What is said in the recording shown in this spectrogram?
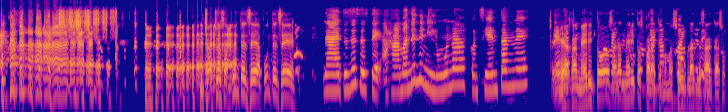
Muchachos, apúntense, apúntense. Nah, entonces, este, ajá, mándenme mi luna, consiéntanme. Sí, hagan méritos, hagan méritos para que Mamá Soul Black les haga caso.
